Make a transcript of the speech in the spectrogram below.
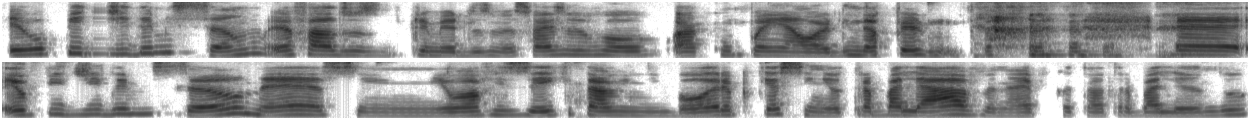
eu pedi demissão. Eu falo dos, primeiro dos meus pais, eu vou acompanhar a ordem da pergunta. é, eu pedi demissão, né? Assim, eu avisei que estava indo embora, porque assim, eu trabalhava, na época eu estava trabalhando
